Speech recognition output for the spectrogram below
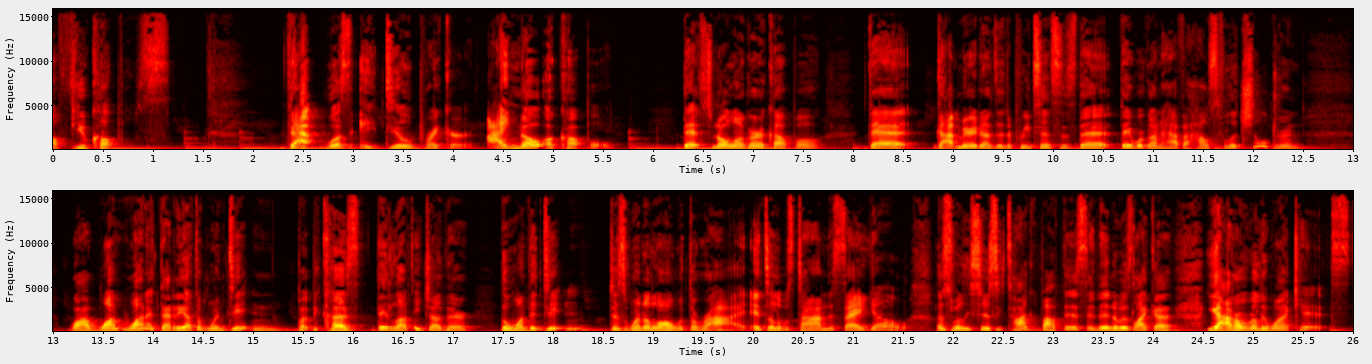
a few couples that was a deal breaker. I know a couple that's no longer a couple that got married under the pretenses that they were going to have a house full of children. While one wanted that, the other one didn't. But because they loved each other, the one that didn't just went along with the ride until it was time to say, yo, let's really seriously talk about this. And then it was like a, yeah, I don't really want kids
